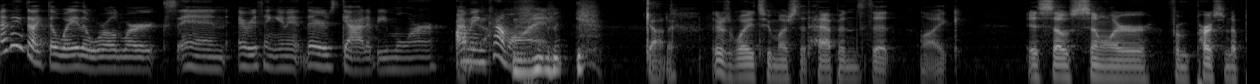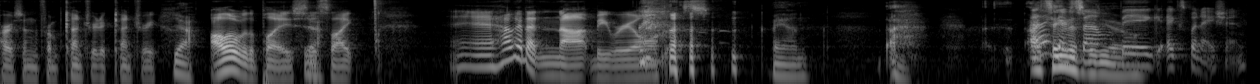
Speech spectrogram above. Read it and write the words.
I think like the way the world works and everything in it, there's got to be more. I mean, come on. Got it. There's way too much that happens that like is so similar from person to person, from country to country, Yeah. all over the place. Yeah. It's like, eh, how could that not be real? Man. Uh, I I've think seen there's this some video. big explanation.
